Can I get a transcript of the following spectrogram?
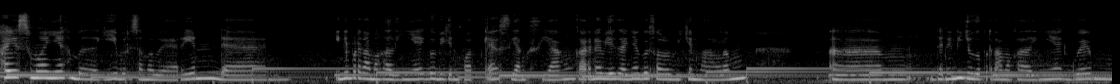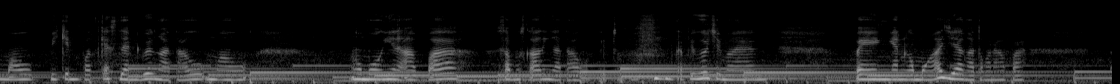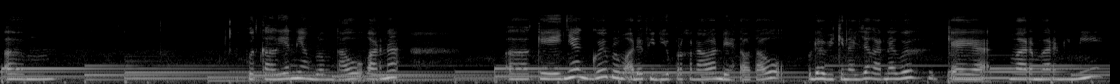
Hai semuanya, kembali lagi bersama gue Erin Dan ini pertama kalinya gue bikin podcast siang-siang Karena biasanya gue selalu bikin malam. Um, Dan ini juga pertama kalinya gue mau bikin podcast Dan gue gak tahu mau ngomongin apa Sama sekali gak tahu gitu. Tapi gue cuman pengen ngomong aja gak tahu kenapa. Um, Buat kalian yang belum tahu Karena uh, kayaknya gue belum ada video perkenalan deh tahu-tahu udah bikin aja karena gue kayak kemarin-kemarin ini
